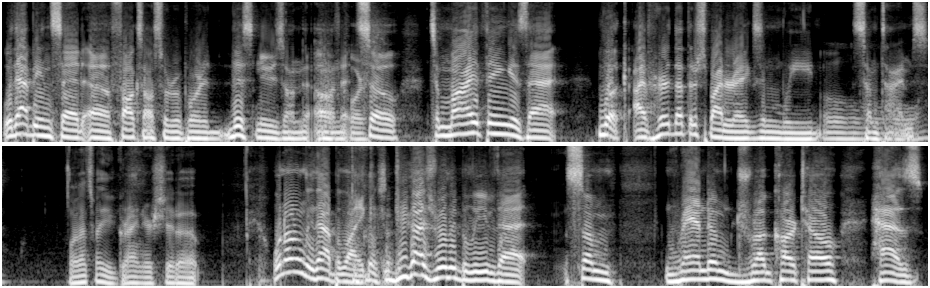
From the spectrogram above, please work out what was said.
with that being said, uh, Fox also reported this news on the, Oh, on of it. course. So, to my thing is that look, I've heard that there's spider eggs in weed Oh. sometimes. Well, that's why you grind your shit up. Well, not only that, but like, do you guys really believe that some random drug cartel has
